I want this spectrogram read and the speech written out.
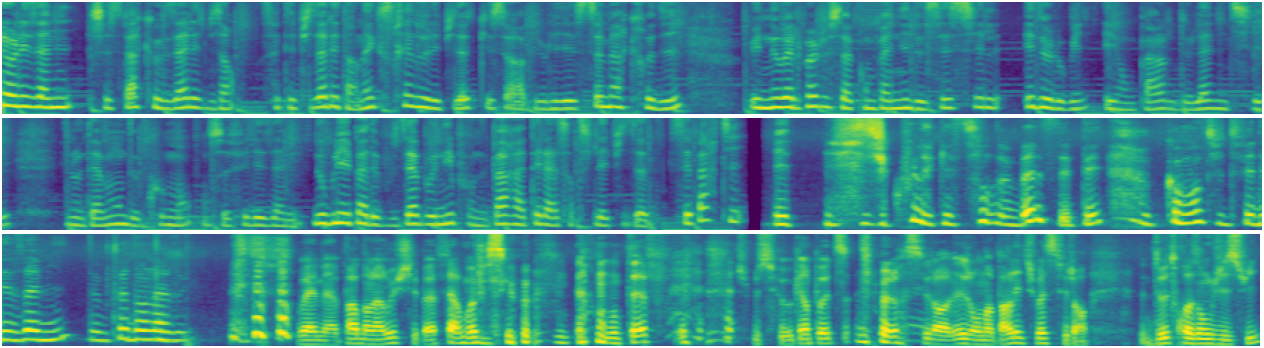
Hello les amis, j'espère que vous allez bien. Cet épisode est un extrait de l'épisode qui sera publié ce mercredi. Une nouvelle fois, je suis accompagnée de Cécile et de Louis et on parle de l'amitié et notamment de comment on se fait des amis. N'oubliez pas de vous abonner pour ne pas rater la sortie de l'épisode. C'est parti Et, et du coup, la question de base, c'était comment tu te fais des amis, donc toi dans la rue ouais, mais à part dans la rue, je sais pas faire moi parce que mon taf, je me suis fait aucun pote. Alors, genre, on en parlait, tu vois, ça fait genre 2-3 ans que j'y suis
